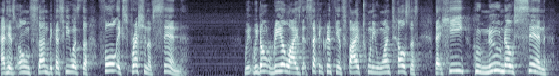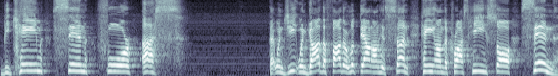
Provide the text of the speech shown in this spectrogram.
at his own Son because he was the full expression of sin. We, we don't realize that 2 Corinthians 5.21 tells us that he who knew no sin became sin for us. That when, G, when God the Father looked down on his son hanging on the cross, he saw sin.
